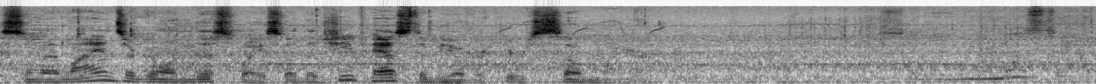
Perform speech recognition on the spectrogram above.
so my lines are going this way, so the jeep has to be over here somewhere. So you must have.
